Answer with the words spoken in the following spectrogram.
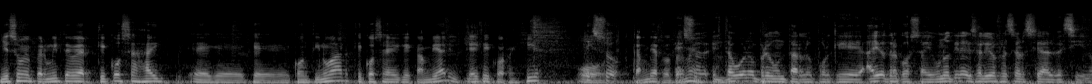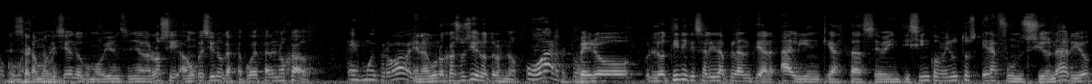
y eso me permite ver qué cosas hay eh, que, continuar, qué cosas hay que cambiar y qué hay que corregir o cambiar totalmente. Eso está bueno preguntarlo, porque hay otra cosa, y uno tiene que salir a ofrecerse al vecino, como estamos diciendo, como bien señala Rossi, a un vecino que hasta puede estar enojado. Es muy probable. En algunos casos sí, en otros no. O harto. Pero lo tiene que salir a plantear alguien que hasta hace 25 minutos era funcionario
